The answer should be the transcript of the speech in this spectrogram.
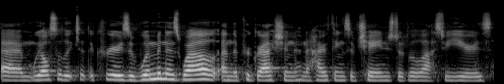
um, we also looked at the careers of women as well, and the progression and how things have changed over the last few years.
